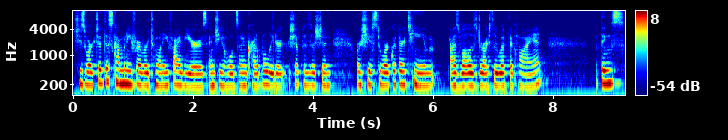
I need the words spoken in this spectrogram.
She's worked at this company for over 25 years, and she holds an incredible leadership position where she has to work with her team as well as directly with the client. Things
